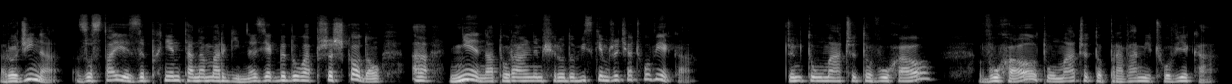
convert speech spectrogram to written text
rodzina zostaje zepchnięta na margines, jakby była przeszkodą, a nie naturalnym środowiskiem życia człowieka. Czym tłumaczy to WHO? WHO tłumaczy to prawami człowieka,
